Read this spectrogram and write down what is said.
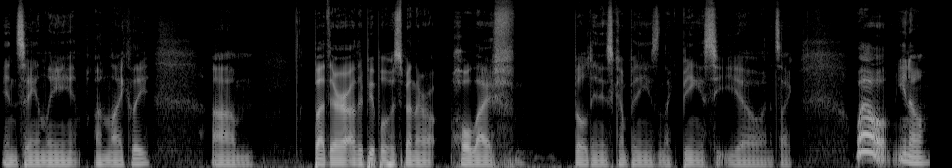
insanely unlikely. Um, but there are other people who spend their whole life building these companies and like being a CEO and it's like well you know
